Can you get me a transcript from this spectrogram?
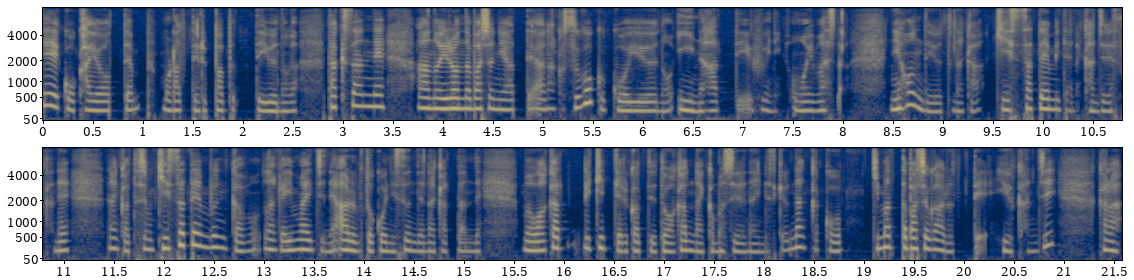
てこう通ってもらってるパブっていうのがたくさんねあのいろんな場所にあってあなんかすごくこういうのいいなっていうふうに思いました。日本でいうとなんか喫茶店みたいな感じですかね。なんか私も喫茶店文化もなんかいまいちねあるとこに住んでなかったんで、まあ、分かりきってるかっていうと分かんないかもしれないんですけどなんかこう決まった場所があるっていう感じ。から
